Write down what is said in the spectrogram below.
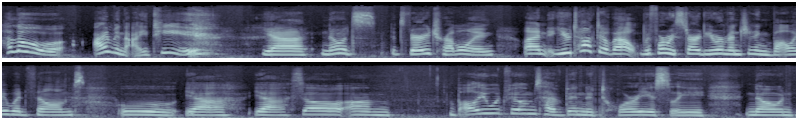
hello, I'm in IT. Yeah, no, it's it's very troubling. And you talked about before we started, you were mentioning Bollywood films. Ooh, yeah, yeah. So, um, Bollywood films have been notoriously known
